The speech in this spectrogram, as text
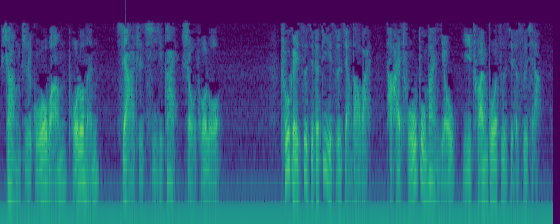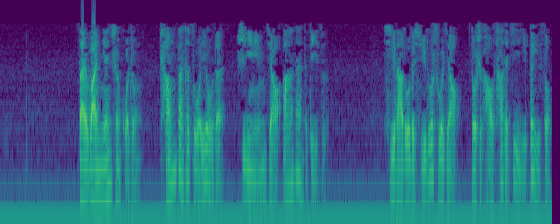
上至国王婆罗门，下至乞丐首陀罗。除给自己的弟子讲道外，他还徒步漫游，以传播自己的思想。在晚年生活中，常伴他左右的是一名叫阿难的弟子。悉达多的许多说教都是靠他的记忆背诵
